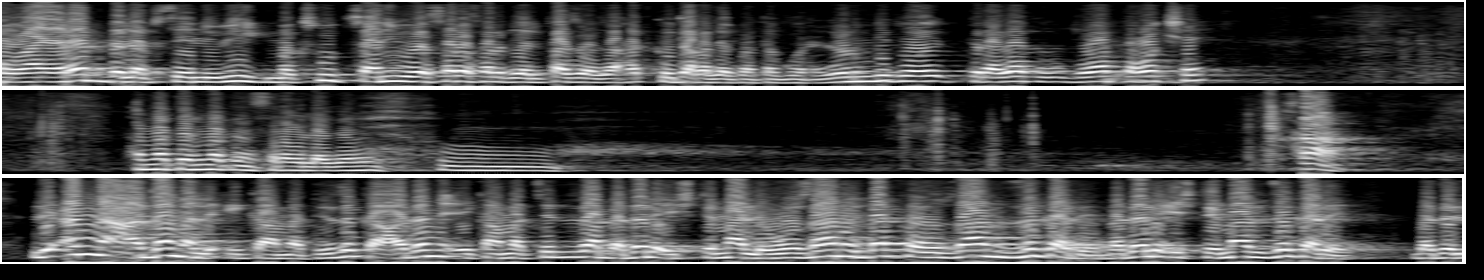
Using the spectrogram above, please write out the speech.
مغایرت د لفظ نوی مقصود ثاني و سره سره د الفاظ وضاحت کو دغه ځای ته ګوره لومبي دوه ترغه جواب ته وښه هم تر متن سره ولګوي ها لأن عدم الاقامه ذکا عدم اقامه چې دا بدل احتمال وزن دک وزن ذکر دی بدل احتمال ذکر دی بدل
